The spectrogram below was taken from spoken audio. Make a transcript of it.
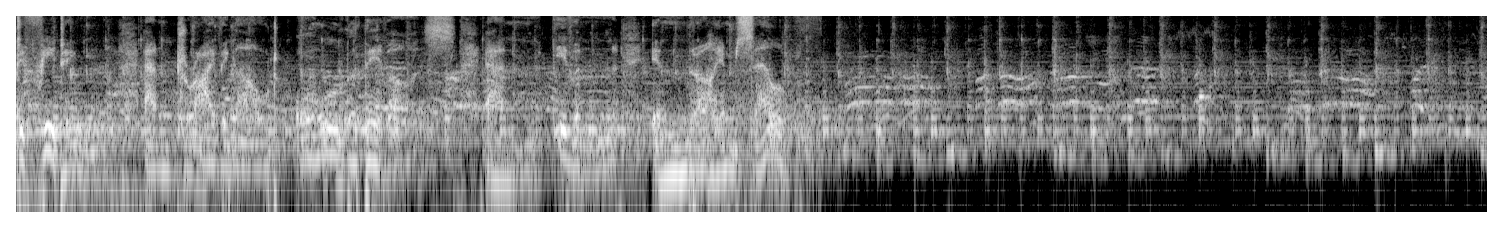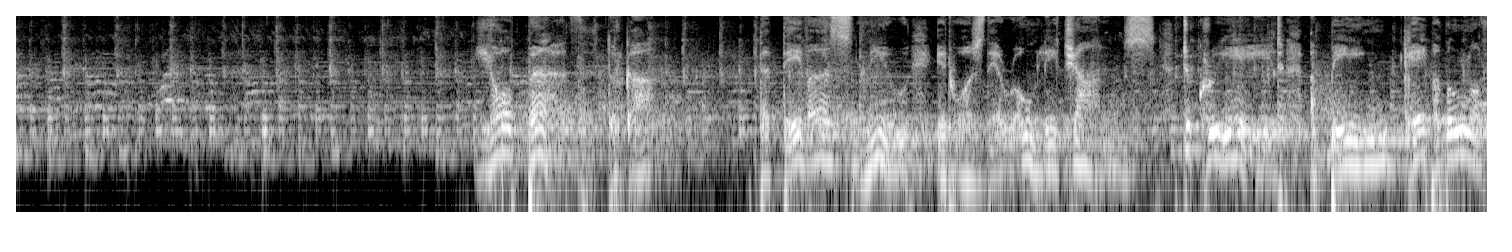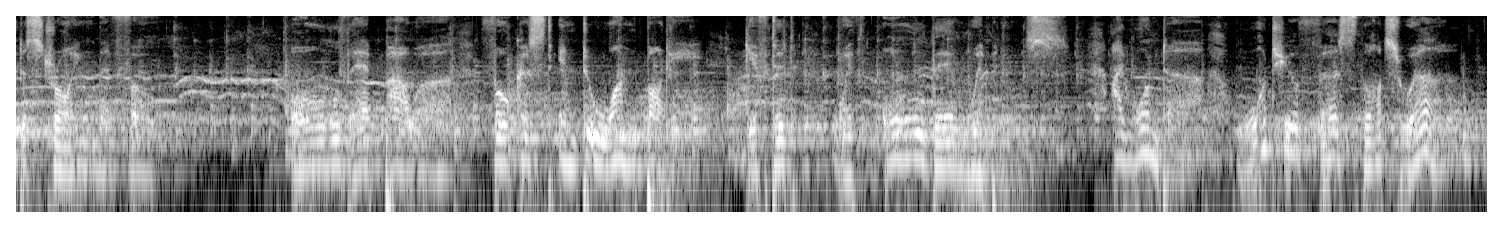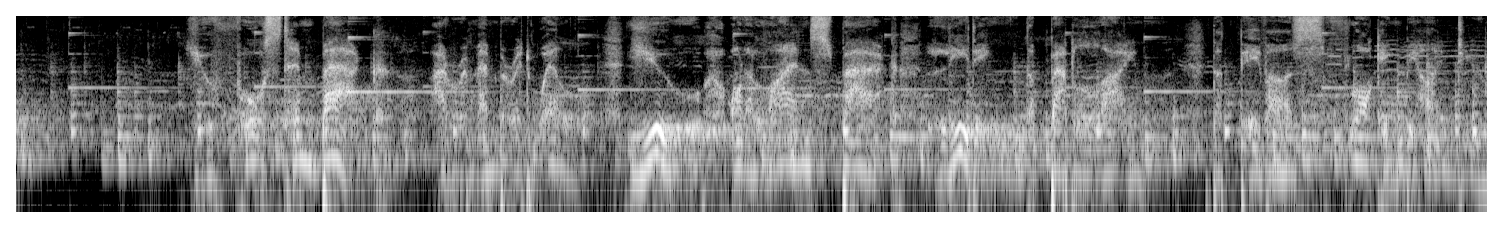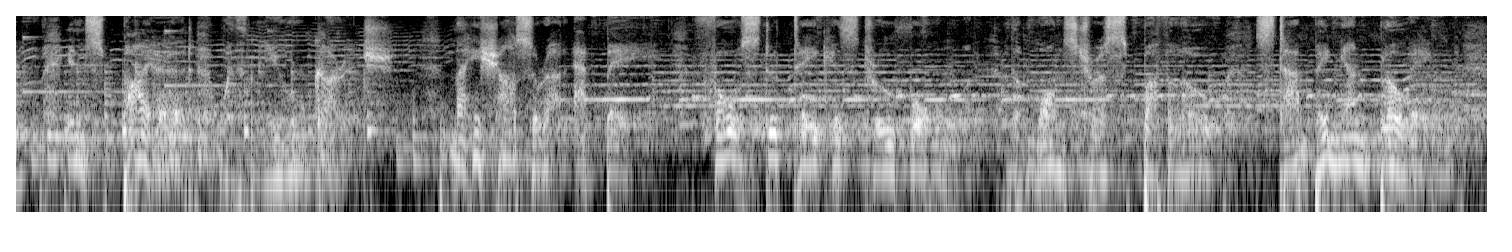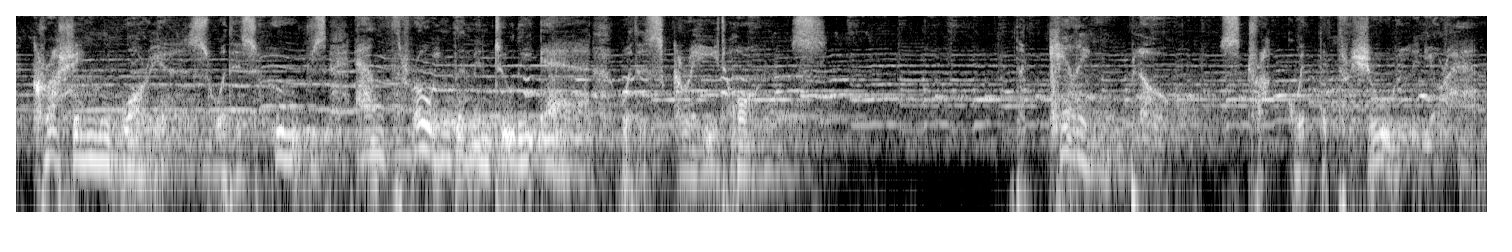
defeating and driving out all the devas, and even Indra himself. Your birth, Durga. The Devas knew it was their only chance to create a being capable of destroying their foe. All their power focused into one body, gifted with all their weapons. I wonder what your first thoughts were. You forced him back. I remember it well. You on a lion's back, leading the battle line. Devas flocking behind you, inspired with new courage. Mahishasura at bay, forced to take his true form. The monstrous buffalo, stamping and blowing, crushing warriors with his hooves and throwing them into the air with his great horns. The killing with the trishul in your hand.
